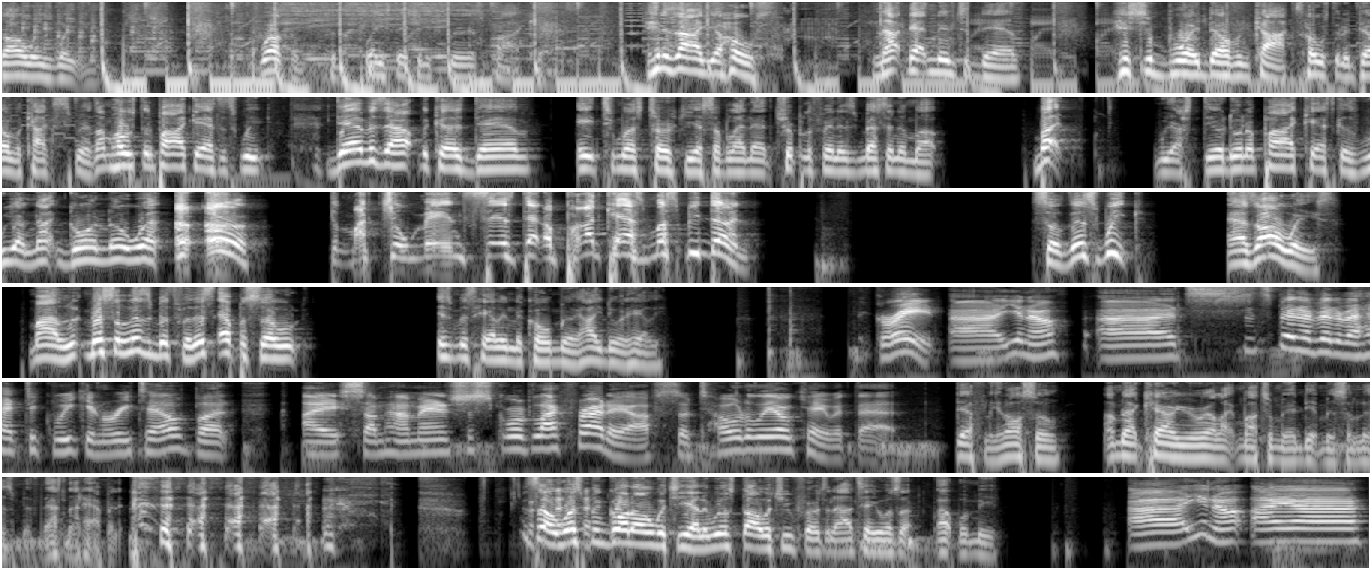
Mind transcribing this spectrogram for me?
Is always waiting. Welcome to the PlayStation Experience Podcast. It is I, your host, not that ninja Dev. It's your boy Delvin Cox, host of the Delvin Cox Experience. I'm hosting the podcast this week. Dev is out because Dev ate too much turkey or something like that. Tryptophan is messing him up. But we are still doing a podcast because we are not going nowhere. Uh-uh. The Macho Man says that a podcast must be done. So this week, as always, my Miss Elizabeth for this episode is Miss Haley Nicole Miller. How you doing, Haley? Great. Uh, you know, uh, it's it's been a bit of a hectic week in retail, but I somehow managed to score Black Friday off, so totally okay with that. Definitely. And also, I'm not carrying you around like Macho Man did Miss Elizabeth. That's not happening. so what's been going on with you, Haley? We'll start with you first, and I'll tell you what's up, up with me. Uh, you know, I uh,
